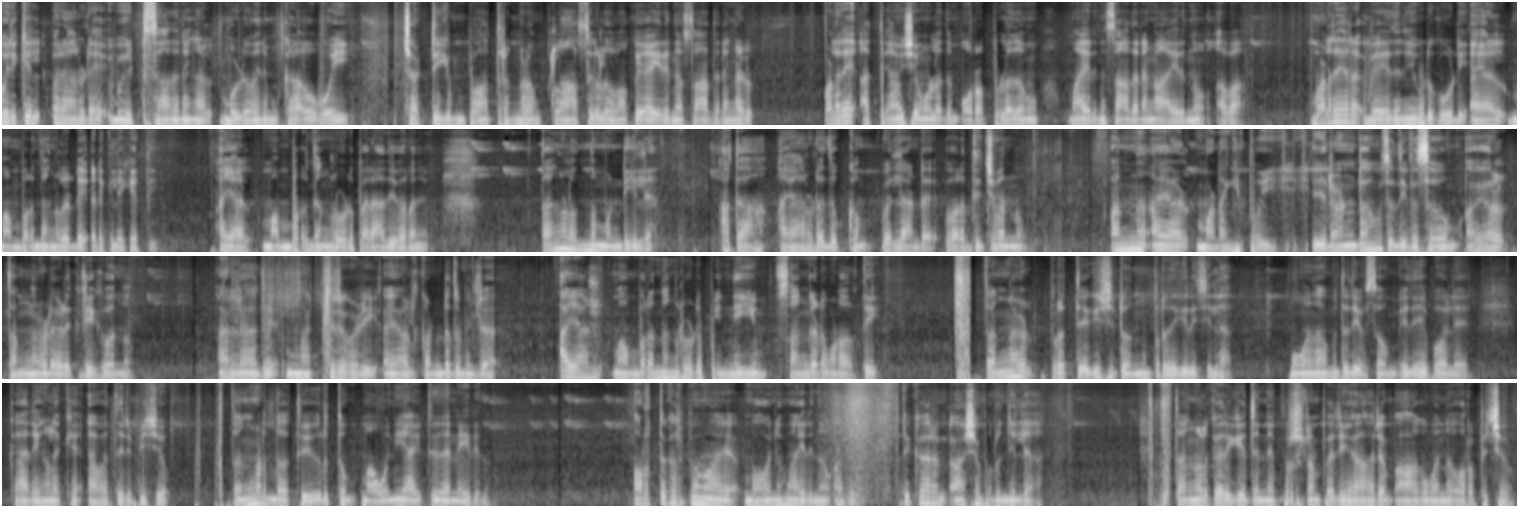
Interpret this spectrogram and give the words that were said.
ഒരിക്കൽ ഒരാളുടെ വീട്ടു സാധനങ്ങൾ മുഴുവനും കളവ് പോയി. ചട്ടിയും പാത്രങ്ങളും ഗ്ലാസ്സുകളുമൊക്കെയായിരുന്ന സാധനങ്ങൾ. വളരെ അത്യാവശ്യമുള്ളതും ഉറപ്പുള്ളതുമായിരുന്ന സാധനങ്ങളായിരുന്നു അവ. വളരെയേറെ വേദനയോടുകൂടി അയാൾ മമ്പുറം തങ്ങളുടെ അടുക്കിലേക്ക് എത്തി അയാൾ മമ്പുറം പരാതി പറഞ്ഞു തങ്ങളൊന്നും മുണ്ടിയില്ല. അതാ അയാളുടെ ദുഃഖം. വല്ലാണ്ട് വർദ്ധിച്ചു വന്നു അന്ന് അയാൾ മടങ്ങിപ്പോയി. രണ്ടാമത്തെ ദിവസവും അയാൾ തങ്ങളുടെ അടുക്കിലേക്ക് വന്നു. അല്ലാതെ മറ്റൊരു വഴി അയാൾ കണ്ടതുമില്ല. അയാൾ മമ്പറന്നങ്ങളോട് പിന്നെയും സങ്കടമുണർത്തി തങ്ങൾ പ്രത്യേകിച്ചിട്ടൊന്നും പ്രതികരിച്ചില്ല. മൂന്നാമത്തെ ദിവസവും ഇതേപോലെ കാര്യങ്ങളൊക്കെ അവതരിപ്പിച്ചു. തങ്ങളെന്താ തീർത്തും മൗനിയായിട്ട് തന്നെ ഇരുന്നു അർത്ഥഗർഭമായ മൗനമായിരുന്നു അത്. അധികാരൻ ആശ മുറിഞ്ഞില്ല. തങ്ങൾക്കരികെ തന്നെ പ്രശ്നം പരിഹാരം ആകുമെന്ന് ഉറപ്പിച്ചു.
